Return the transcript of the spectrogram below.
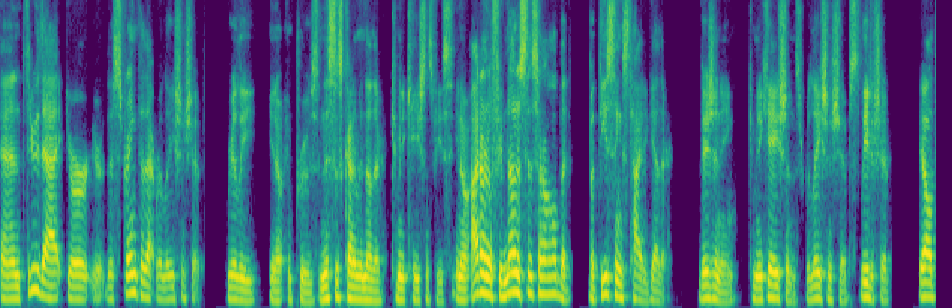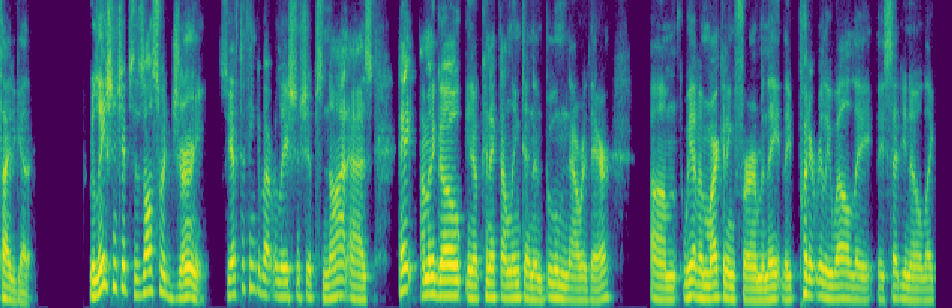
And through that your, your the strength of that relationship really you know improves. And this is kind of another communications piece. You know i don't know if you've noticed this at all but but these things tie together. Visioning communications relationships leadership they all tie together relationships is also a journey So you have to think about relationships not as, hey, I'm going to go, you know, connect on LinkedIn and boom, now we're there. Um, we have a marketing firm and they they put it really well. They they said, you know, like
